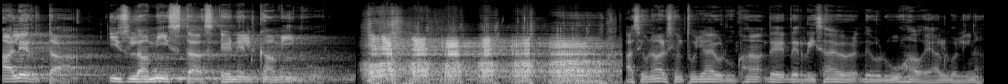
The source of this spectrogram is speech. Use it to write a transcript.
Alerta, islamistas en el camino. Hace una versión tuya de bruja, de, de risa de, de, bruja o de algo, Lina.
